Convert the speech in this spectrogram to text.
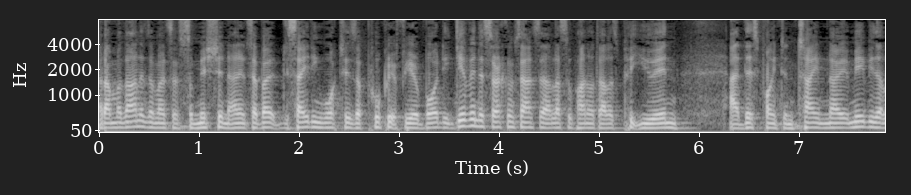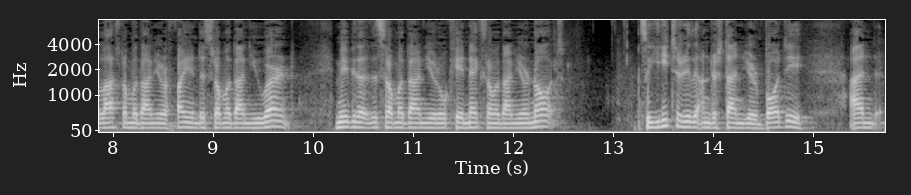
Ramadan is a month of submission and it's about deciding what is appropriate for your body given the circumstances that Allah subhanahu wa ta'ala has put you in at this point in time. Now it may be that last Ramadan you were fine and this Ramadan you weren't. It may be that this Ramadan you're okay, next Ramadan you're not. So you need to really understand your body and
